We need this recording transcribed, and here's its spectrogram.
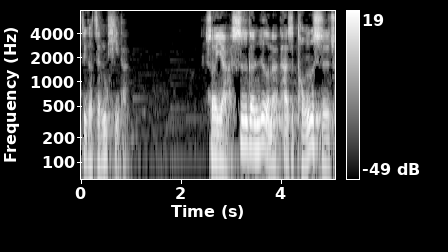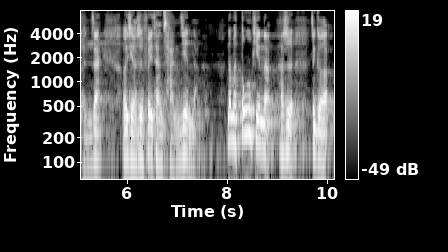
这个整体的。所以啊，湿跟热呢，它是同时存在，而且是非常常见的。那么冬天呢，它是这个。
